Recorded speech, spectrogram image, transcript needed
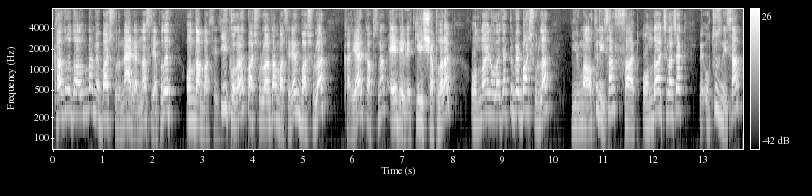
kadro dağılımından ve başvuru nereden nasıl yapılır ondan bahsedeceğiz. İlk olarak başvurulardan bahsedelim. Başvurular kariyer kapısından e-devlet giriş yapılarak online olacaktır ve başvurular 26 Nisan saat 10'da açılacak ve 30 Nisan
